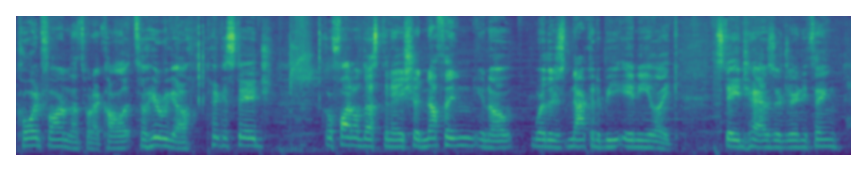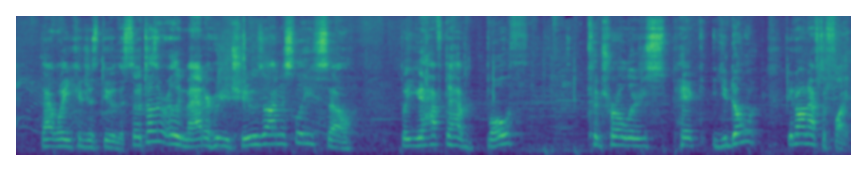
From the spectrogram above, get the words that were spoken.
coin farm, that's what I call it. So here we go. Pick a stage, go final destination. Nothing, you know, where there's not going to be any, like, stage hazards or anything. That way you can just do this. So it doesn't really matter who you choose, honestly. So but you have to have both controllers pick. You don't you don't have to fight.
